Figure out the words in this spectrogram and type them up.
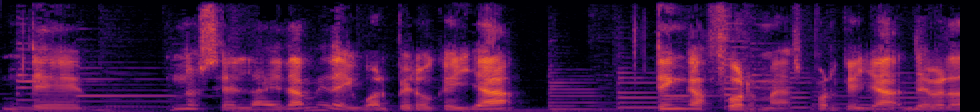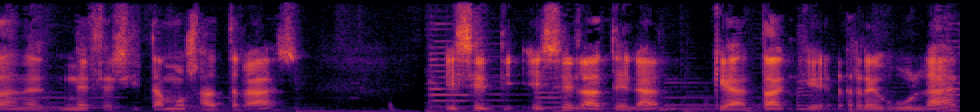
de, no sé, la edad me da igual, pero que ya tenga formas, porque ya de verdad necesitamos atrás ese, ese lateral que ataque regular,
